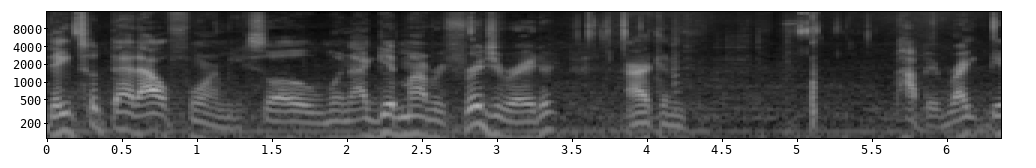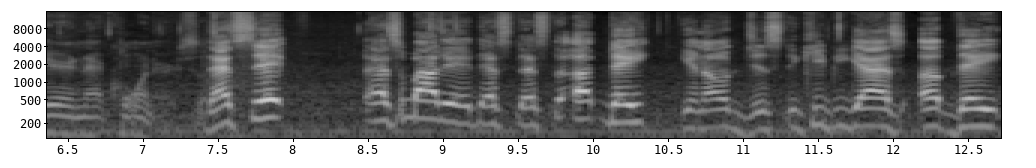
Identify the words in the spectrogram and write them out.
they took that out for me. So when I get my refrigerator, I can pop it right there in that corner. So that's it. That's about it. That's that's the update. You know, just to keep you guys update,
